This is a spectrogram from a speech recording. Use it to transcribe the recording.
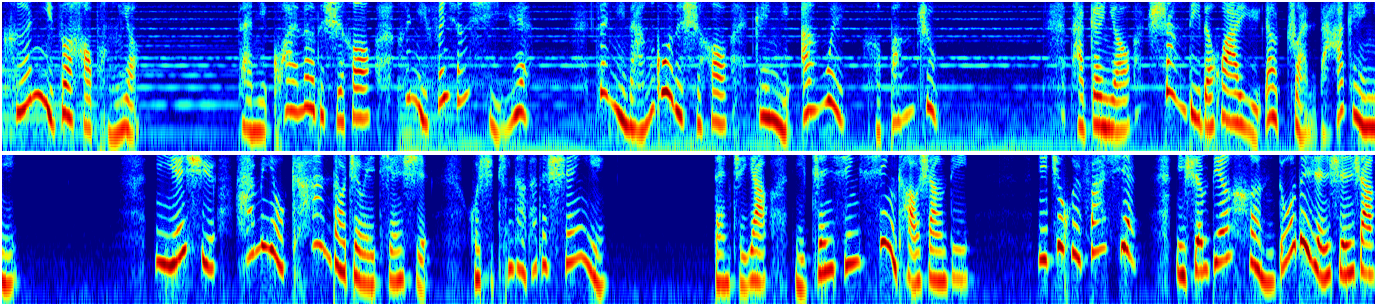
和你做好朋友，在你快乐的时候和你分享喜悦，在你难过的时候给你安慰和帮助。他更有上帝的话语要转达给你。你也许还没有看到这位天使，或是听到他的身影，但只要你真心信靠上帝，你就会发现你身边很多的人身上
